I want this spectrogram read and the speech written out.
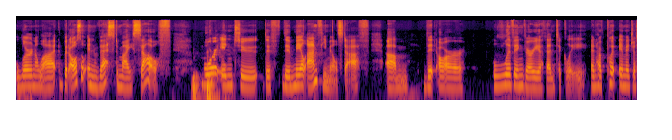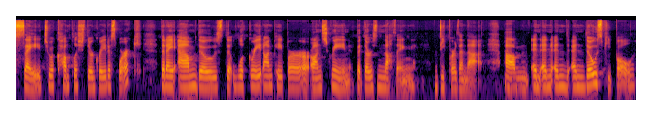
learn a lot, but also invest myself more into the the male and female staff um, that are living very authentically and have put image aside to accomplish their greatest work that I am those that look great on paper or on screen, but there's nothing deeper than that. Mm-hmm. Um, and and and and those people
